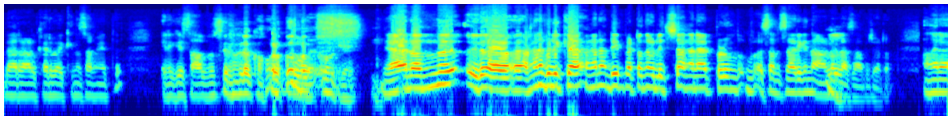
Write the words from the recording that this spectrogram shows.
വേറെ ആൾക്കാർ വെക്കുന്ന സമയത്ത് എനിക്ക് സാബുസിനുള്ള കോൾ ഞാനൊന്ന് ഇത് അങ്ങനെ വിളിക്കാൻ അങ്ങനെ പെട്ടെന്ന് വിളിച്ച് അങ്ങനെ എപ്പോഴും സംസാരിക്കുന്ന ആളല്ല സാബു ചേട്ടൻ. അങ്ങനെ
